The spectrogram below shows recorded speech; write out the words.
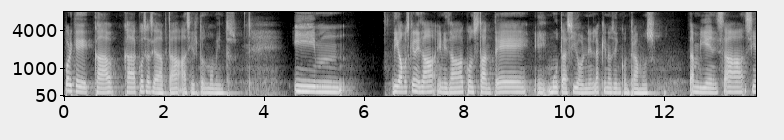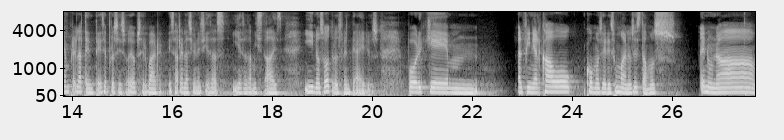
porque cada, cada cosa se adapta a ciertos momentos. Y mm, digamos que en esa, en esa constante eh, mutación en la que nos encontramos, también está siempre latente ese proceso de observar esas relaciones y esas, y esas amistades y nosotros frente a ellos. Porque mm, al fin y al cabo, como seres humanos, estamos en una,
